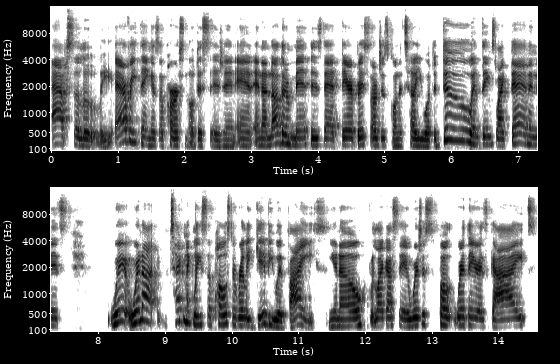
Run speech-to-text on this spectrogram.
Absolutely. Everything is a personal decision. And and another myth is that therapists are just going to tell you what to do and things like that. And it's we're we're not technically supposed to really give you advice, you know. Like I said, we're just supposed we're there as guides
